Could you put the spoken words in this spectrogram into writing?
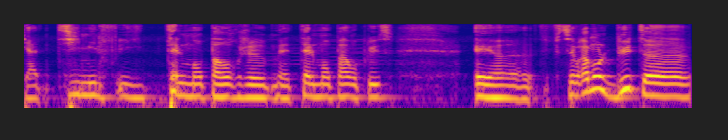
il y a 10 000, f- il- tellement pas hors jeu, mais tellement pas en plus. Et euh, c'est vraiment le but, euh,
